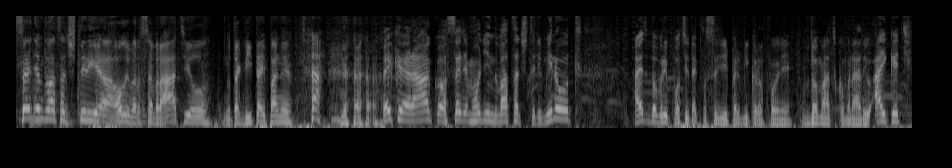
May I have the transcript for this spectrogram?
7.24 a Oliver sa vrátil. No tak vítaj, pane. Pekné ránko, 7 hodín 24 minút. A je to dobrý pocit takto sedieť pri mikrofóne v domáckom rádiu. Aj keď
